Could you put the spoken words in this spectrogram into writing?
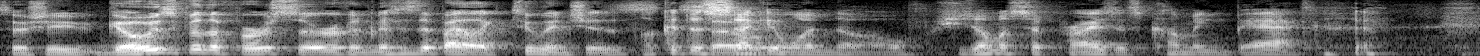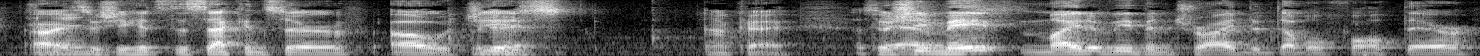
So she goes for the first serve and misses it by like two inches. Look at the So- second one though. She's almost surprised it's coming back. All right, And so she hits the second serve. Oh, jeez. Okay. Look So she may might have even tried the double fault there.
